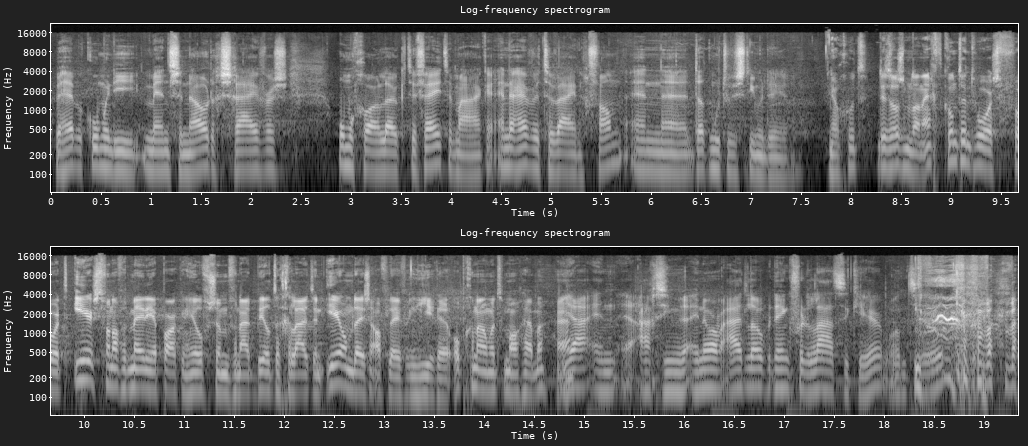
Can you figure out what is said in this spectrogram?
We hebben comedy mensen nodig, schrijvers om gewoon leuke tv te maken. En daar hebben we te weinig van. En uh, dat moeten we stimuleren. Heel goed. Dit was hem dan echt. Content Wars voor het eerst vanaf het Mediapark in Hilversum vanuit beeld en geluid. Een eer om deze aflevering hier uh, opgenomen te mogen hebben. Hè? Ja, en uh, aangezien we enorm uitlopen, denk ik voor de laatste keer. Want uh... wij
